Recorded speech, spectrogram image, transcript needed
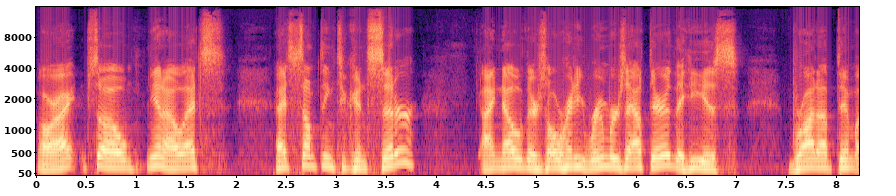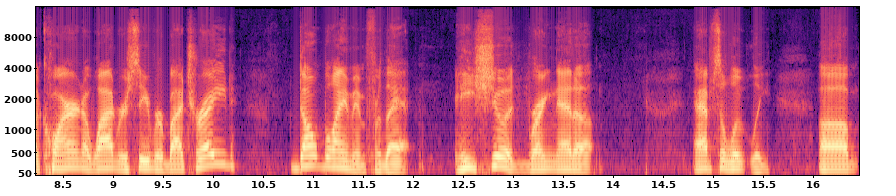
All right, so you know that's that's something to consider. I know there's already rumors out there that he has brought up them acquiring a wide receiver by trade. Don't blame him for that he should bring that up. Absolutely. Um,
